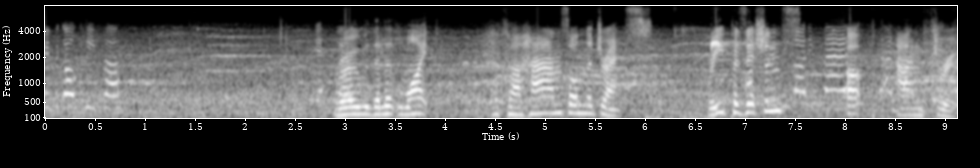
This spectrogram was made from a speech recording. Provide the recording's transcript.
With the goalkeeper. Yes, Rowe with a little wipe with her hands on the dress. Repositions up and through.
